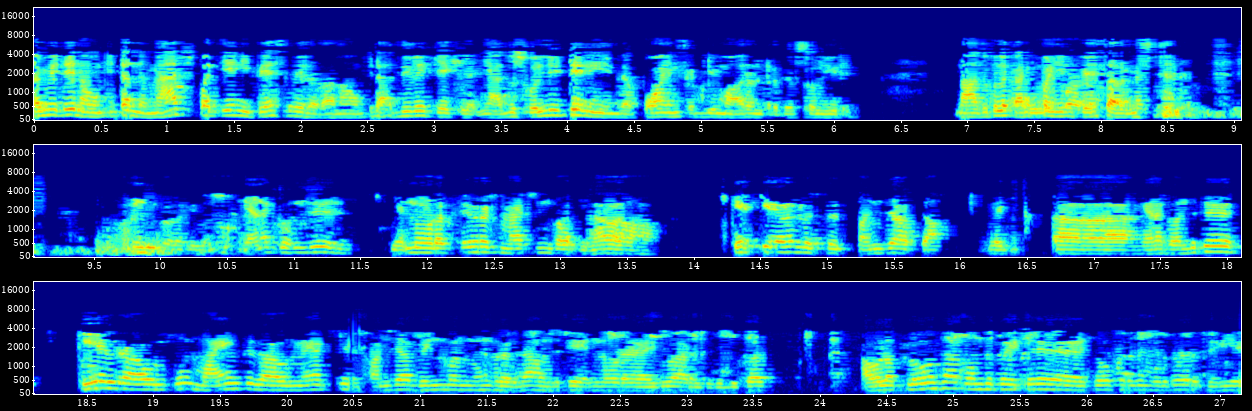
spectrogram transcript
தம்பிட்டே நான் உன்கிட்ட அந்த மேட்ச் பத்தியே நீ பேசவே இல்லடா. நான் உன்கிட்ட அதுவே கேட்கல நீ அது சொல்லிட்டு நீ இந்த பாயிண்ட்ஸ் எப்படி மாறுன்றது சொல்லிடு. நான் அதுக்குள்ள கட் பண்ணிட்டு பேச ஆரம்பிச்சிட்டேன். எனக்கு வந்து என்னோட ஃபேவரட் மேட்ச்னு பாத்தீங்கன்னா கேகேஆர் வெர்சஸ் பஞ்சாப் தான். லைக் எனக்கு வந்துட்டு கேஎல் ராகுலுக்கும் மயங்க் ராகுல் மேட்ச் பஞ்சாப் வின் பண்ணுங்கிறது தான் வந்துட்டு என்னோட இதுவா இருந்தது. பிகாஸ் அவ்வளவு க்ளோஸா கொண்டு போயிட்டு தோக்குறதுங்கிறது ஒரு பெரிய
